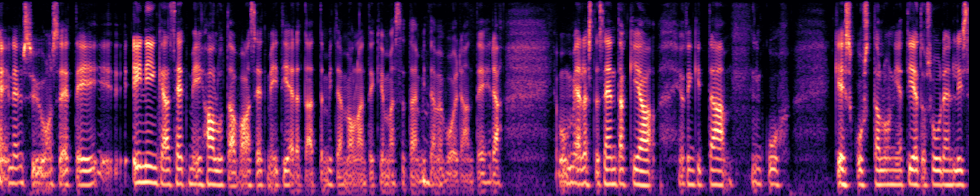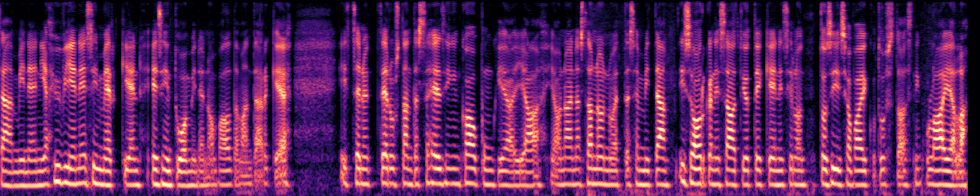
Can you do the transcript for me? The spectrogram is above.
yleinen syy on se, että ei, ei niinkään se, että me ei haluta, vaan se, että me ei tiedetä, että mitä me ollaan tekemässä tai mitä me voidaan tehdä. Ja mun mielestä sen takia jotenkin tämä niin kuin keskustelun ja tietoisuuden lisääminen ja hyvien esimerkkien esiin tuominen on valtavan tärkeä. Itse nyt edustan tässä Helsingin kaupunkia ja, ja on aina sanonut, että se mitä iso organisaatio tekee, niin sillä on tosi iso vaikutus taas niin kuin laajalla,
